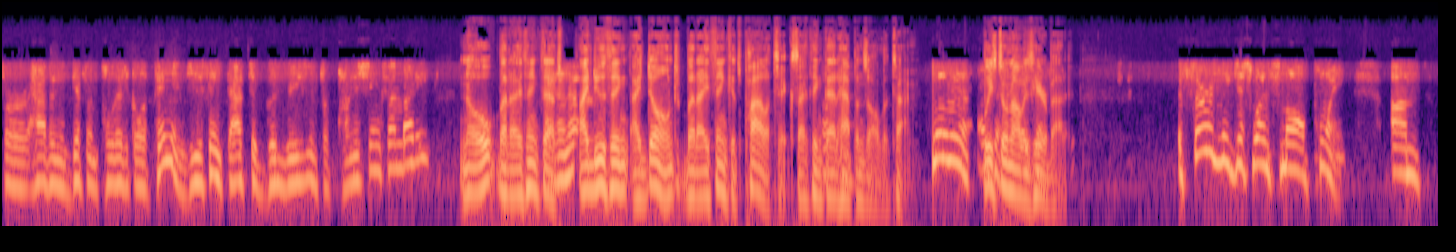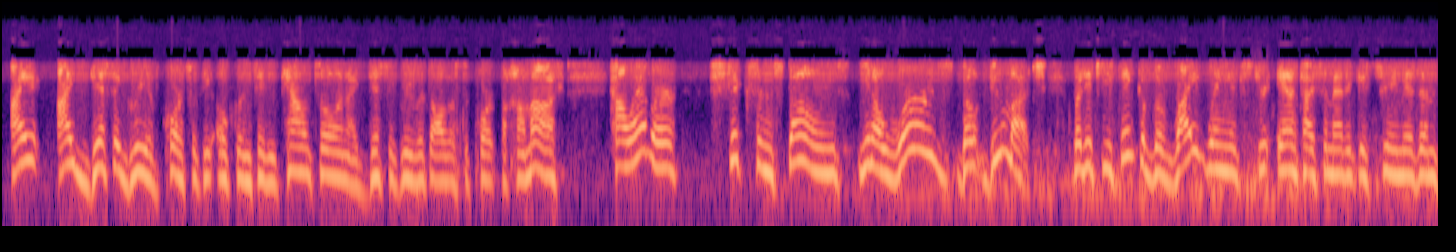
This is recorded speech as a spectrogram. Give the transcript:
for having a different political opinion. Do you think that's a good reason for punishing somebody? No, but I think that I, I, do think I don't, but I think it's politics. I think okay. that happens all the time. No, no, no. Okay. We just don't always okay. hear about it. Thirdly, just one small point. Um, I I disagree, of course, with the Oakland City Council, and I disagree with all the support for Hamas. However, sticks and stones, you know, words don't do much. But if you think of the right wing extre- anti Semitic extremism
